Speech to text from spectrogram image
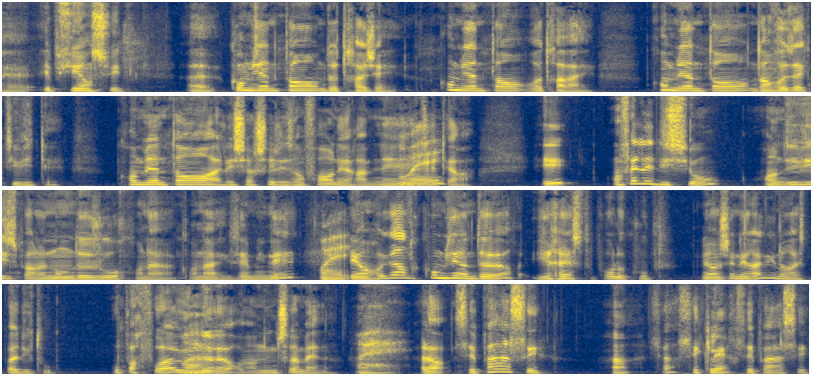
Euh, et puis ensuite, euh, combien de temps de trajet? Combien de temps au travail? Combien de temps dans vos activités? Combien de temps à aller chercher les enfants, les ramener, Ouais. etc. Et on fait l'addition, on divise par le nombre de jours qu'on a, qu'on a examiné, Ouais. et on regarde combien d'heures il reste pour le couple. Mais en général, il n'en reste pas du tout. Ou parfois une heure en une semaine. Ouais. Alors, c'est pas assez. Hein ça, c'est clair, c'est pas assez.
